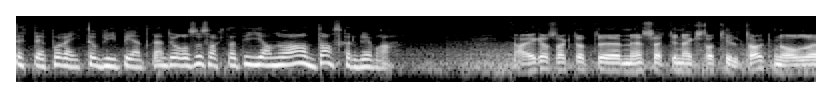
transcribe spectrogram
dette er på vei til å bli bedre. Du har også sagt at i januar, da skal det bli bra. Ja, jeg har sagt at uh, vi setter inn ekstra tiltak når uh,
